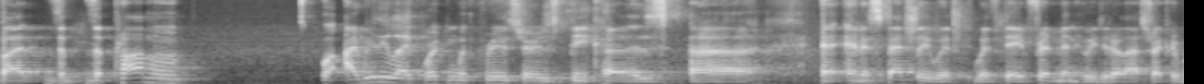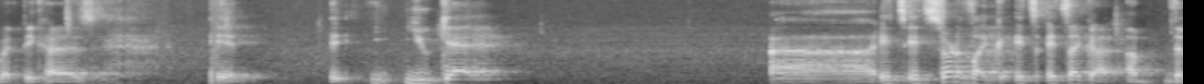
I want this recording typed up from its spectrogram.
but the, the problem, well, I really like working with producers because, uh, and especially with, with Dave Fridmann, who we did our last record with, because it, it you get uh, it's it's sort of like it's it's like a, a, the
